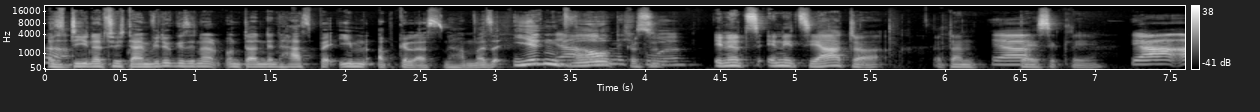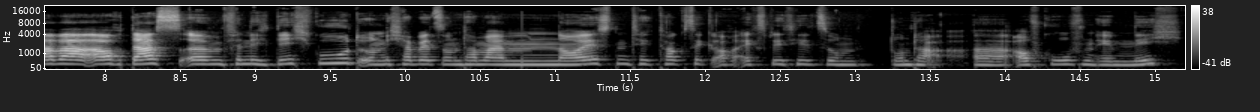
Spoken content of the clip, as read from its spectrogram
Also die natürlich dein Video gesehen haben und dann den Hass bei ihm abgelassen haben. Also irgendwo. ja, auch nicht Das cool. Initiator, dann Ja. basically. Ja, aber auch das ähm, finde ich nicht gut und ich habe jetzt unter meinem neuesten TikTok-Sick auch explizit so drunter äh, aufgerufen, eben nicht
